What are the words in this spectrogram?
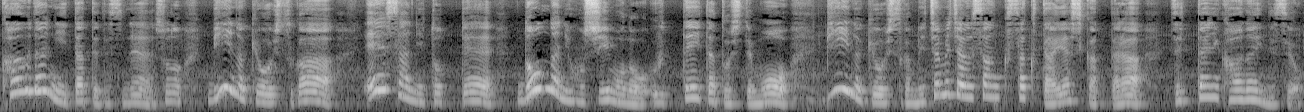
買う段に至ってですねその B の教室が A さんにとってどんなに欲しいものを売っていたとしても B の教室がめちゃめちゃうさんくさくて怪しかったら絶対に買わないんですよ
